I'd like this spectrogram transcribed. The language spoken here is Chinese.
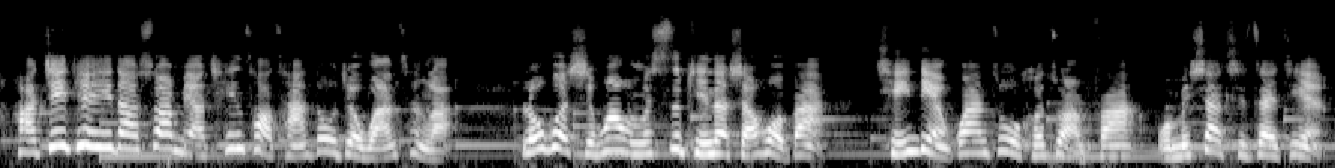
好，今天一道蒜苗清炒蚕豆就完成了。如果喜欢我们视频的小伙伴，请点关注和转发。我们下期再见。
